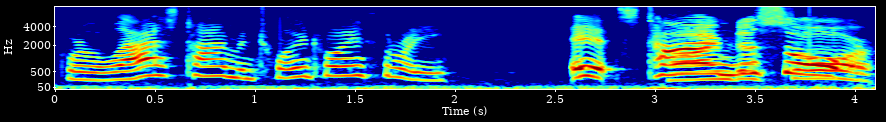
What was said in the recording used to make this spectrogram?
For the last time in 2023, it's time, to soar.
